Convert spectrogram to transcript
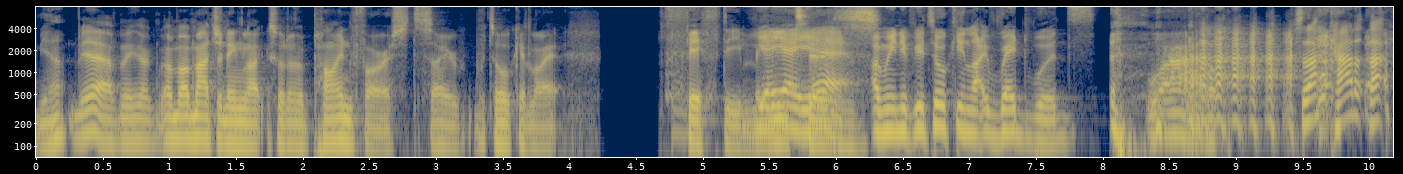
Yeah. Yeah. I mean, I'm imagining like sort of a pine forest. So we're talking like 50 meters. Yeah, yeah, yeah. I mean, if you're talking like redwoods, wow. so that, cat- that,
